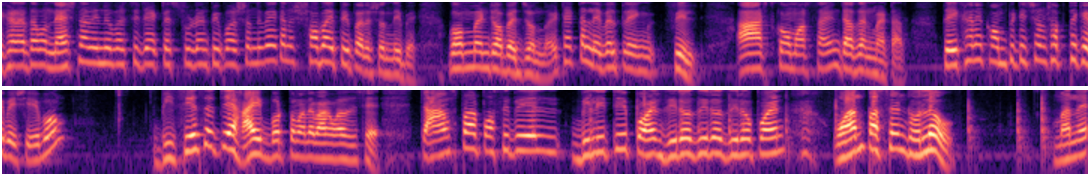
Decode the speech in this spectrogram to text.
এখানে যেমন ন্যাশনাল ইউনিভার্সিটির একটা স্টুডেন্ট প্রিপারেশন নিবে, এখানে সবাই প্রিপারেশন নিবে গভর্নমেন্ট জবের জন্য। এটা একটা level playing field arts commerce science doesn't matter তো এখানে কম্পিটিশন সব থেকে বেশি এবং বিসিএস এর যে হাইপ বর্তমানে বাংলাদেশে চান্স পাওয়ার possibility point zero zero zero point one percent হলেও মানে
